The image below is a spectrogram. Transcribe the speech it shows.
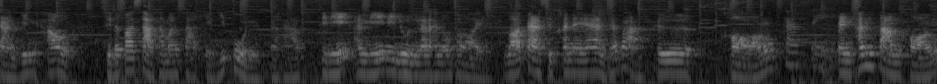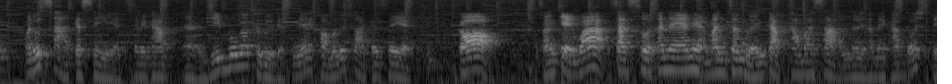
การยื่นเข้า ศิลปศาสตร์ธรรมศาสตร์เอกญี่ปุ่นนะครับ ทีนี้อันนี้มีรุนแล้วนะน้องพลอย 180 คะแนนใช่ป่ะ คือของเกษตรเป็นขั้นต่ำของมนุษยศาสตร์เกษตรใช่ไหมครับจิบุก็คือเดสเนี่ยของมนุษยศาสตร์เกษตร ก็สังเกตว่าสัดส่วนคะแนนเนี่ยมันจะเหมือนกับธรรมศาสตร์เลยทำไมครับโดชเด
